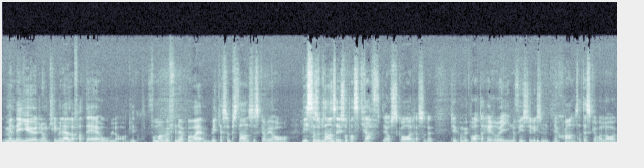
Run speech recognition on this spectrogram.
men det göder ju de kriminella för att det är olagligt. Får man väl fundera på vad, vilka substanser ska vi ha? Vissa substanser är ju så pass kraftiga och skadliga så det, typ om vi pratar heroin då finns det ju liksom en chans att det ska vara lag.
